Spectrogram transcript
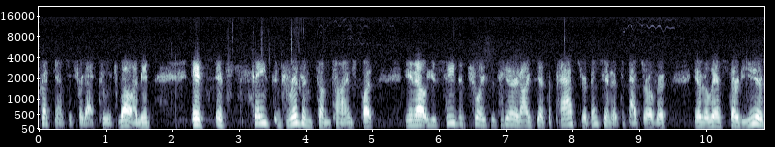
correct answer for that too as well. I mean, it's it's faith driven sometimes, but you know, you see the choices here, and I see as a pastor, I've been seeing it as a pastor over you know the last thirty years,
